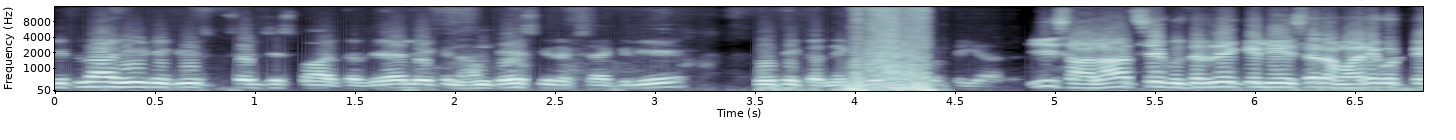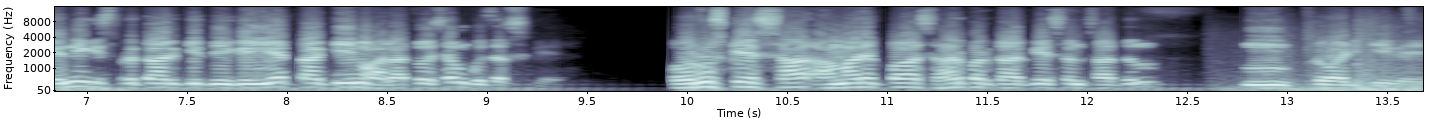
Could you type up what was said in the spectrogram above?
कितना ही डिग्री सेल्सियस पार कर जाए, लेकिन हम देश की रक्षा के लिए करने के लिए तैयार है। इस हालात से गुजरने के लिए सर हमारे को ट्रेनिंग इस प्रकार की दी गई है ताकि इन हालातों से हम गुजर सके। और उसके साथ हमारे पास हर प्रकार के संसाधन प्रोवाइड किए गए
